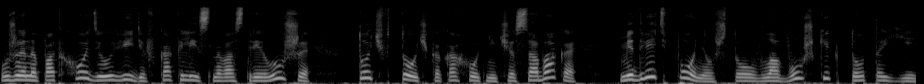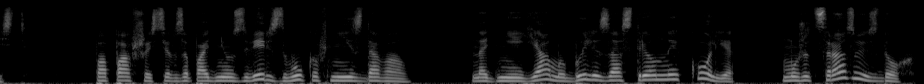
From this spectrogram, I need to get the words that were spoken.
Уже на подходе, увидев, как лис навострил уши, точь-в-точь, точь, как охотничья собака, медведь понял, что в ловушке кто-то есть. Попавшийся в западню зверь звуков не издавал. На дне ямы были заостренные колья, может, сразу и сдох.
